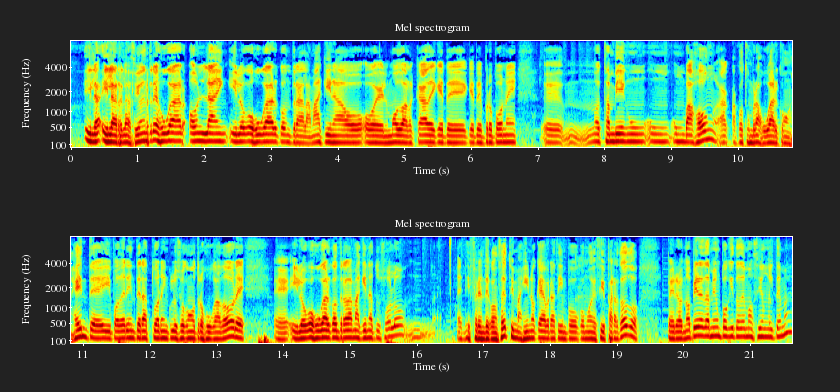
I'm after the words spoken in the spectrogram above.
¿Y la, y la relación entre jugar online y luego jugar contra la máquina o, o el modo arcade que te, que te propone eh, no es también un, un, bajón acostumbrar a jugar con gente y poder interactuar incluso con otros jugadores eh, y luego jugar contra la máquina tú solo es diferente concepto imagino que habrá tiempo como decís para todo pero no pierde también un poquito de emoción el tema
